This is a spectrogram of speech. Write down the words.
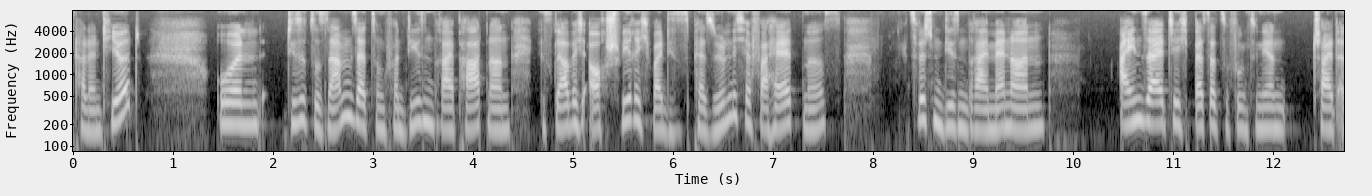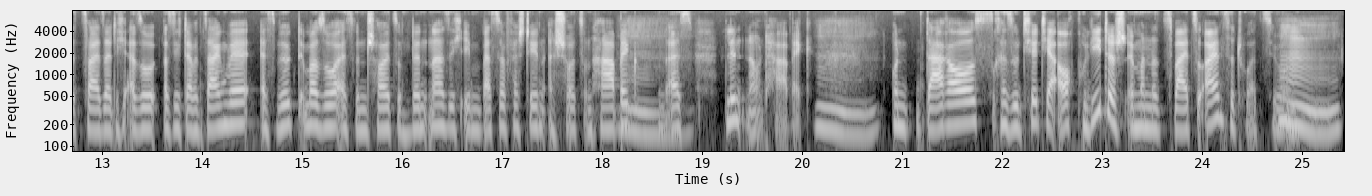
talentiert. Und diese Zusammensetzung von diesen drei Partnern ist, glaube ich, auch schwierig, weil dieses persönliche Verhältnis zwischen diesen drei Männern einseitig besser zu funktionieren scheint als zweiseitig. Also, was ich damit sagen will, es wirkt immer so, als würden Scholz und Lindner sich eben besser verstehen als Scholz und Habeck mhm. und als Lindner und Habeck. Mhm. Und daraus resultiert ja auch politisch immer eine 2 zu 1 Situation. Mhm.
